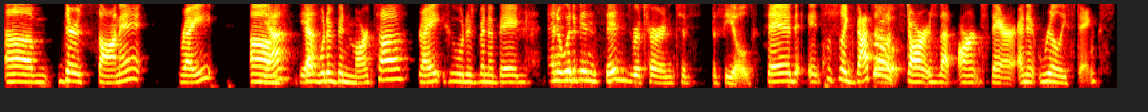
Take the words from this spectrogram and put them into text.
um, there's Sonnett, right? Um, Yeah, yeah. That would have been Marta, right? Who would have been a big And it would have been Syd's return to the field. Syd. It's just like that's a lot of stars that aren't there, and it really stinks.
